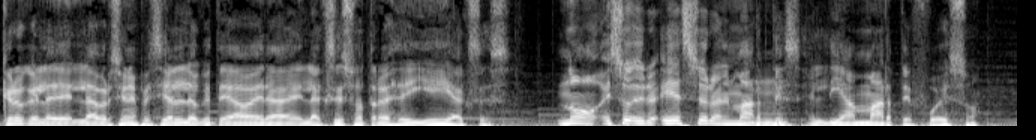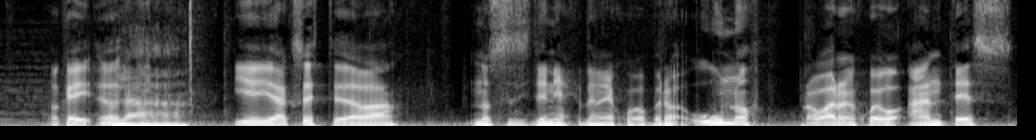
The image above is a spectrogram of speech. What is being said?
Creo que la, la versión especial lo que te daba era el acceso a través de EA Access. No, eso era, eso era el martes. El día martes fue eso. Ok, eh, La... EA Access te daba. No sé si tenías que tener el juego, pero unos probaron el juego antes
